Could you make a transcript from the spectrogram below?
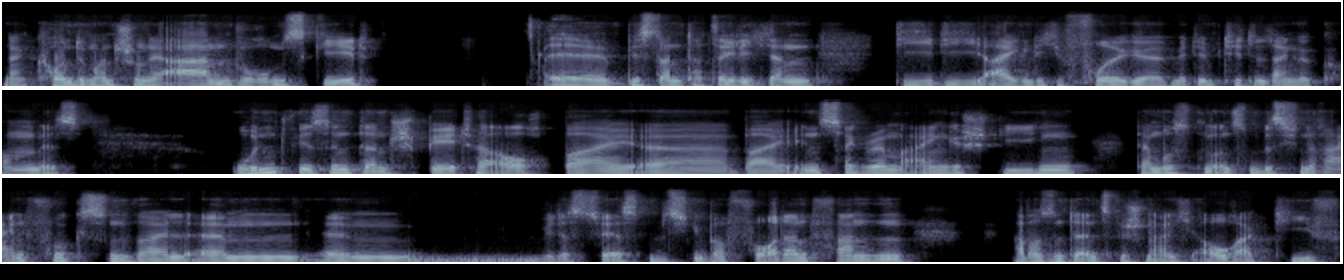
dann konnte man schon erahnen, worum es geht, äh, bis dann tatsächlich dann die, die eigentliche Folge mit dem Titel dann gekommen ist. Und wir sind dann später auch bei, äh, bei Instagram eingestiegen. Da mussten wir uns ein bisschen reinfuchsen, weil ähm, ähm, wir das zuerst ein bisschen überfordernd fanden, aber sind da inzwischen eigentlich auch aktiv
